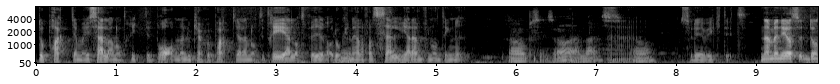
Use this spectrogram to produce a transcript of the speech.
Då packar man ju sällan något riktigt bra, men du kanske packar en 83 eller 84 och då kan Mm. du i alla fall sälja den för någonting nu. ja, precis. Ja, nice. Ja. Så det är viktigt. Nej men jag, de,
